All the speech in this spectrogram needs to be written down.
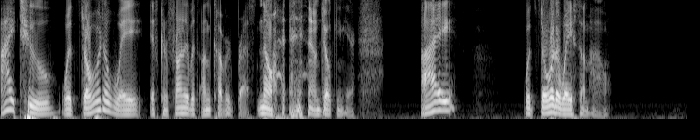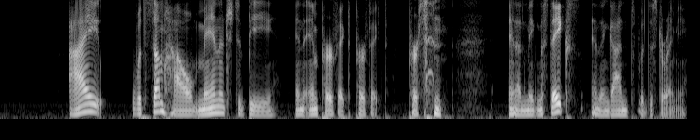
I too would throw it away if confronted with uncovered breasts. No, I'm joking here. I would throw it away somehow. I would somehow manage to be an imperfect, perfect person. and I'd make mistakes, and then God would destroy me.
